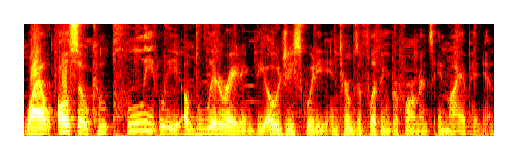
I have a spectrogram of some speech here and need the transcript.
while also completely obliterating the OG Squiddy in terms of flipping performance, in my opinion.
